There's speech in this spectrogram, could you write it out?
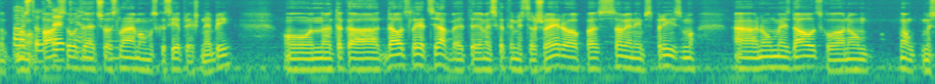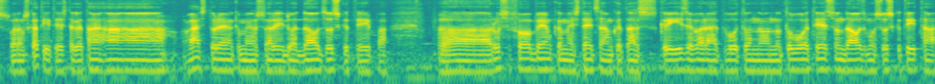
nu, pārsūdzēt, pārsūdzēt jā. šos lēmumus, kas iepriekš nebija. Un, kā, daudz lietas, jā, bet, ja mēs skatāmies uz Eiropas Savienības prizmu, nu, mēs daudz ko. Nu, nu, mēs varam skatīties tagad vēsturē, ka mēs arī ļoti daudz uzskatījām par rusofobiem, ka mēs teicām, ka tās krīze varētu būt un, un, un tuvoties, un daudz mūs uzskatīt tā.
